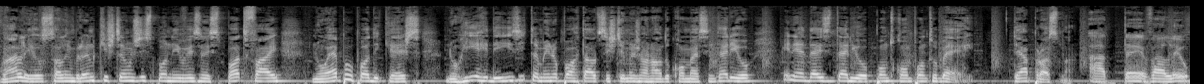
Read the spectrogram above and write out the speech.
Valeu, só lembrando que estamos disponíveis no Spotify, no Apple Podcasts, no HearDees e também no portal do Sistema Jornal do Comércio Interior, ne10interior.com.br. Até a próxima. Até, valeu.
